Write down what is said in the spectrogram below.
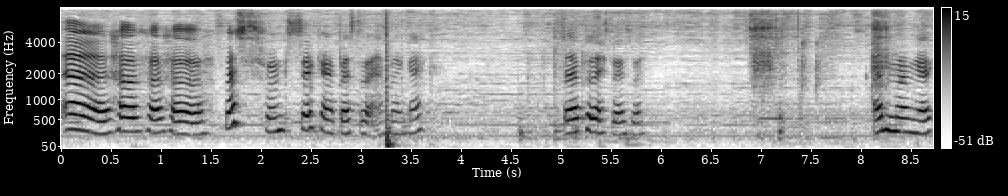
Uh ha ha ha. Best from second best and banga. Där pizza. Among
